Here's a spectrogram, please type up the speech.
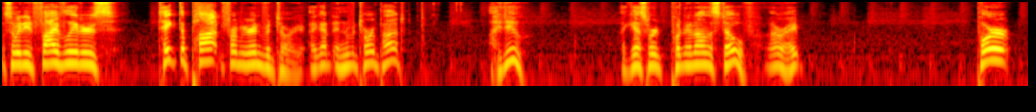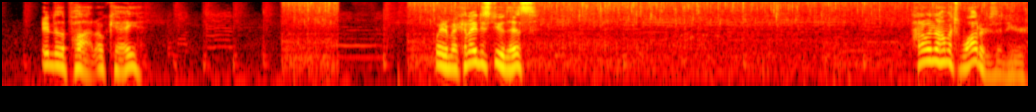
So we need five liters. Take the pot from your inventory. I got inventory pot? I do. I guess we're putting it on the stove. All right. Pour into the pot. Okay. Wait a minute. Can I just do this? How do I know how much water's in here?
